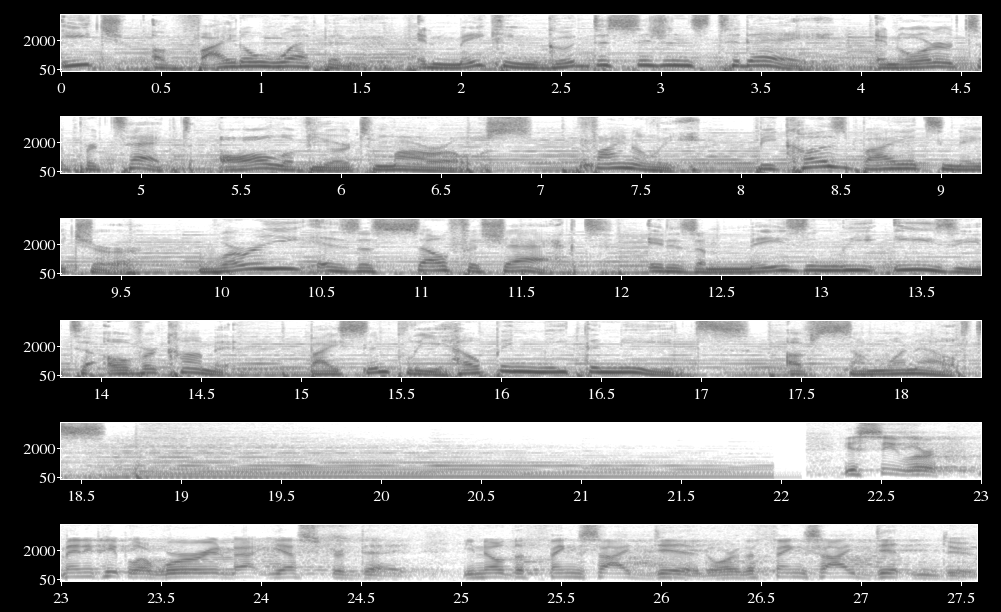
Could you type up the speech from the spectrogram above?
Each a vital weapon in making good decisions today in order to protect all of your tomorrows. Finally, because by its nature, worry is a selfish act, it is amazingly easy to overcome it by simply helping meet the needs of someone else. You see, where many people are worried about yesterday. You know, the things I did or the things I didn't do.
